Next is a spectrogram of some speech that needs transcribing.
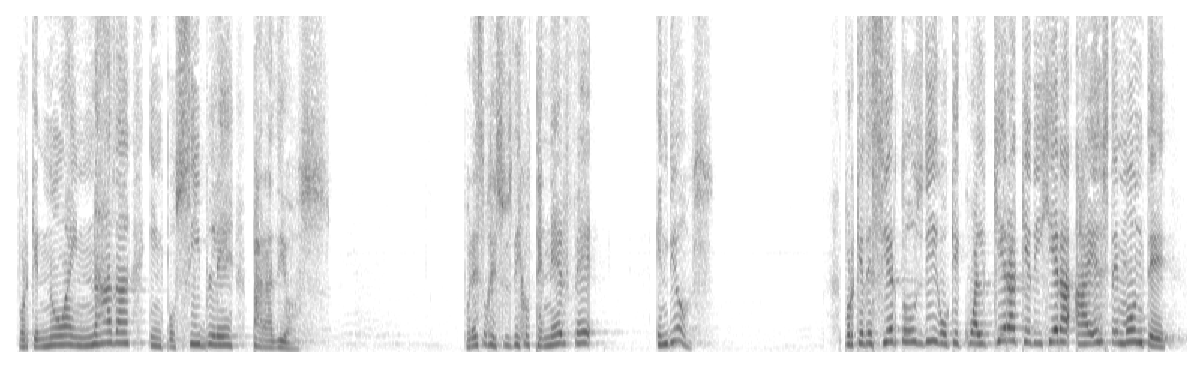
porque no hay nada imposible para Dios. Por eso Jesús dijo, tener fe en Dios. Porque de cierto os digo que cualquiera que dijera a este monte,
